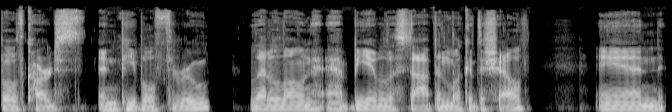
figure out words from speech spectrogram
both carts and people through, let alone have, be able to stop and look at the shelf. And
